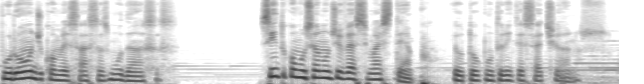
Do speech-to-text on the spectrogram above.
por onde começar essas mudanças. Sinto como se eu não tivesse mais tempo. Eu estou com 37 anos.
